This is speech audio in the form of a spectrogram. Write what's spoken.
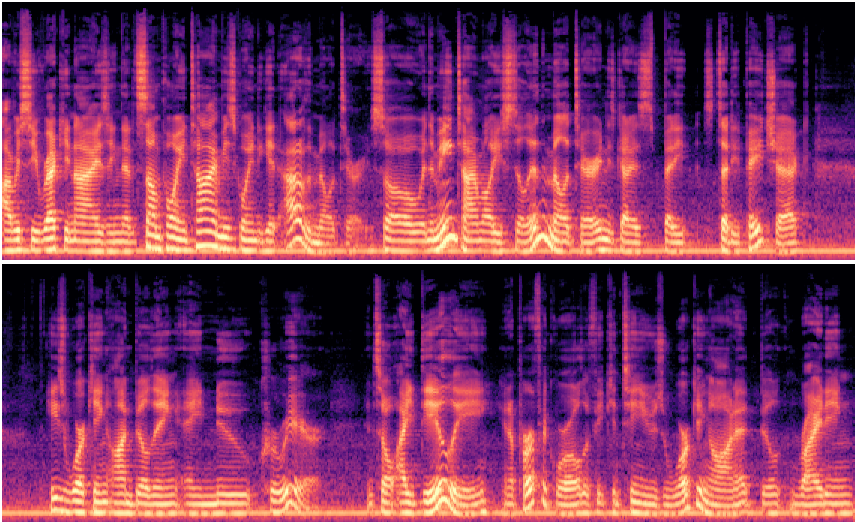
obviously recognizing that at some point in time he's going to get out of the military. So in the meantime, while he's still in the military and he's got his steady, steady paycheck, he's working on building a new career. And so, ideally, in a perfect world, if he continues working on it, build, writing,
